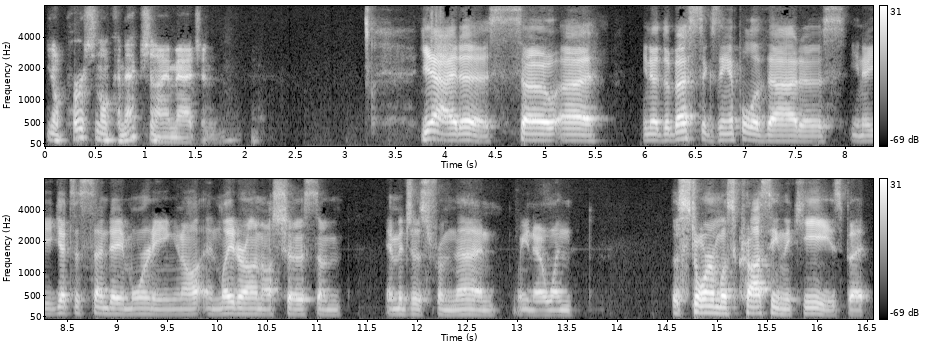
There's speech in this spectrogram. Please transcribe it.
you know, personal connection, I imagine. Yeah, it is. So, uh, you know the best example of that is you know you get to sunday morning and I'll, and later on i'll show some images from then you know when the storm was crossing the keys but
